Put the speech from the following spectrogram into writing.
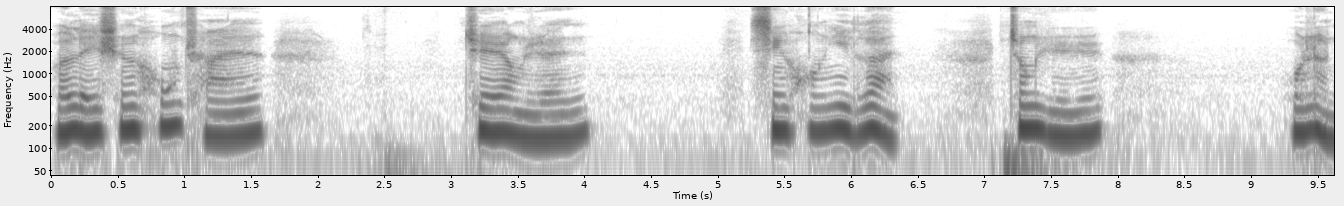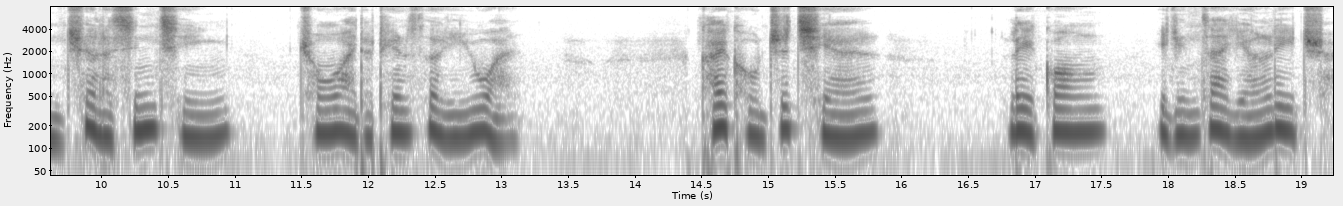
而雷声轰传，却让人心慌意乱。终于，我冷却了心情。窗外的天色已晚，开口之前，泪光已经在眼里转，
